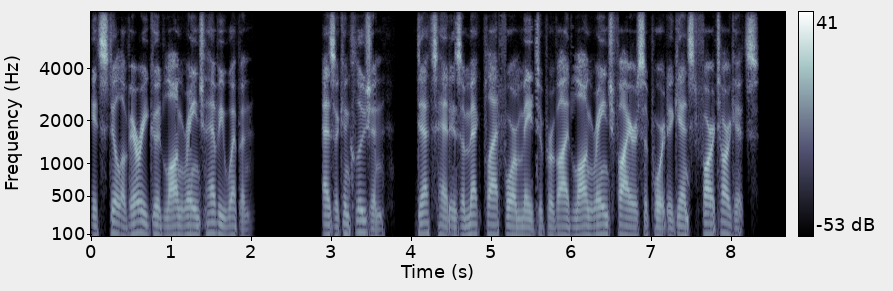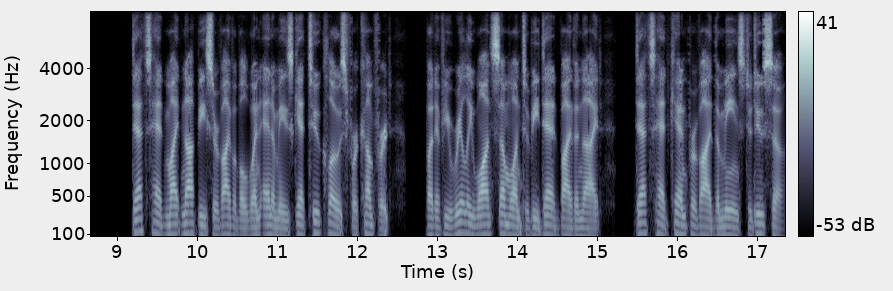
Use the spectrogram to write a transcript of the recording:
it's still a very good long-range heavy weapon. As a conclusion, Death's Head is a mech platform made to provide long-range fire support against far targets. Death's Head might not be survivable when enemies get too close for comfort, but if you really want someone to be dead by the night, Death's Head can provide the means to do so.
